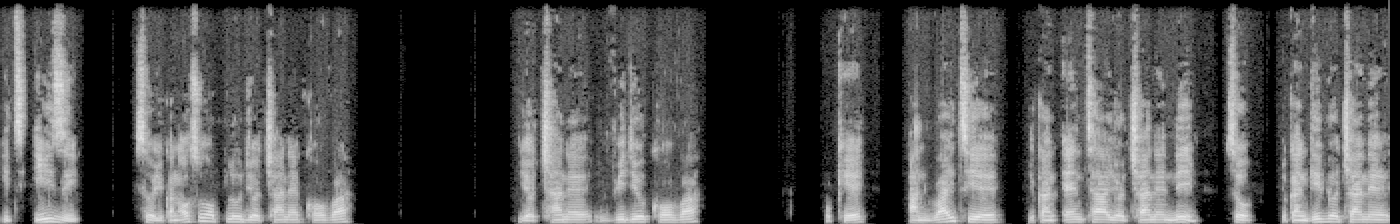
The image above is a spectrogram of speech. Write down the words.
It's easy. So you can also upload your channel cover your channel video cover okay? And right here you can enter your channel name. So you can give your channel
